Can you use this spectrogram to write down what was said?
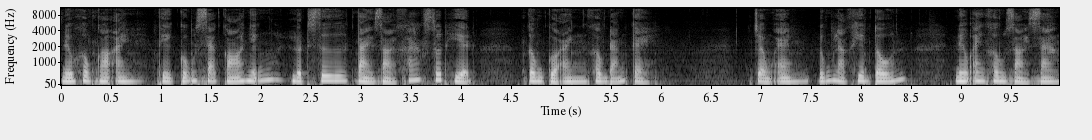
Nếu không có anh thì cũng sẽ có những luật sư tài giỏi khác xuất hiện. Công của anh không đáng kể. Chồng em đúng là khiêm tốn. Nếu anh không giỏi giang,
